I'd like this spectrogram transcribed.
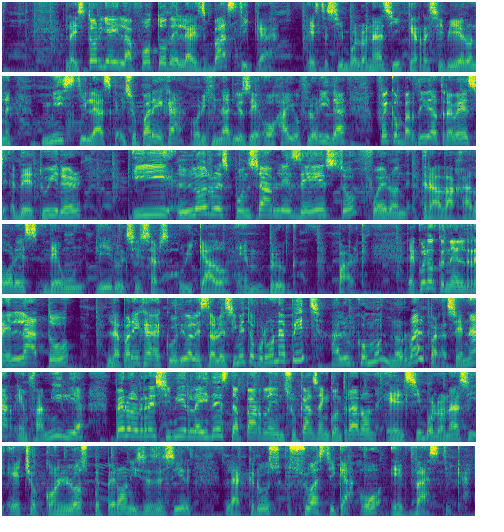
La historia y la foto de la esvástica este símbolo nazi que recibieron Misty Laska y su pareja, originarios de Ohio, Florida, fue compartida a través de Twitter y los responsables de esto fueron trabajadores de un Little Caesars ubicado en Brook De acuerdo con el relato, la pareja acudió al establecimiento por una pizza, algo común, normal para cenar en familia, pero al recibirla y destaparla en su casa encontraron el símbolo nazi hecho con los peperonis, es decir, la cruz suástica o evástica.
